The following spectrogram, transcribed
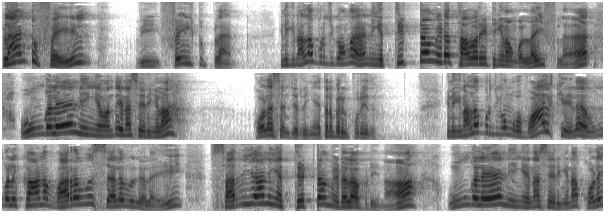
plan to fail we fail to plan இன்னைக்கு நல்லா புரிஞ்சுக்கோங்க. நீங்கள் திட்டமிட தவறிட்டீங்கன்னா உங்கள் லைஃப்பில் உங்களே நீங்கள் வந்து என்ன செய்கிறீங்களா கொலை செஞ்சிடுறீங்க. எத்தனை பேருக்கு புரியுது? இன்னைக்கு நல்லா புரிஞ்சுக்கோங்க உங்க வாழ்க்கையில உங்களுக்கான வரவு செலவுகளை சரியா நீங்க திட்டமிடல அப்படின்னா உங்களே நீங்க என்ன செய்றீங்கன்னா கொலை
